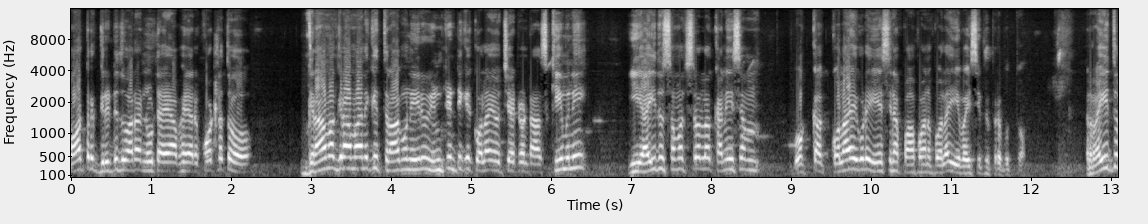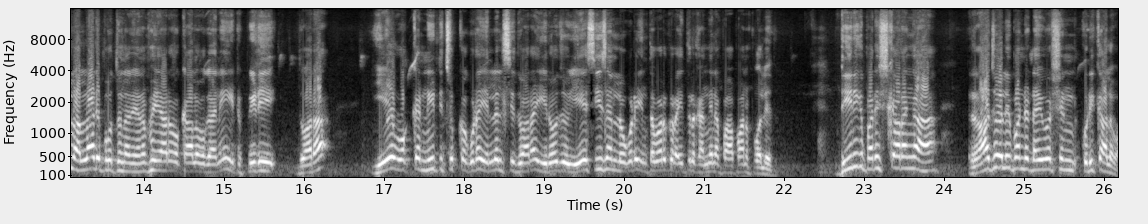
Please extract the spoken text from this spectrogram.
వాటర్ గ్రిడ్ ద్వారా నూట యాభై ఆరు కోట్లతో గ్రామ గ్రామానికి త్రాగునీరు ఇంటింటికి కొలాయి వచ్చేటువంటి ఆ స్కీమ్ని ఈ ఐదు సంవత్సరాల్లో కనీసం ఒక్క కుళాయి కూడా వేసిన పాపాన పోల ఈ వైసీపీ ప్రభుత్వం. రైతులు అల్లాడిపోతున్నారు ఎనభై ఆరవ కాలువ కానీ ఇటు పీడీ ద్వారా ఏ ఒక్క నీటి చుక్క కూడా ఎల్ఎల్సి ద్వారా ఈరోజు ఏ సీజన్లో కూడా ఇంతవరకు రైతులకు అందిన పాపాన పోలేదు. దీనికి పరిష్కారంగా రాజోలి బండ డైవర్షన్ కుడి కాలువ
